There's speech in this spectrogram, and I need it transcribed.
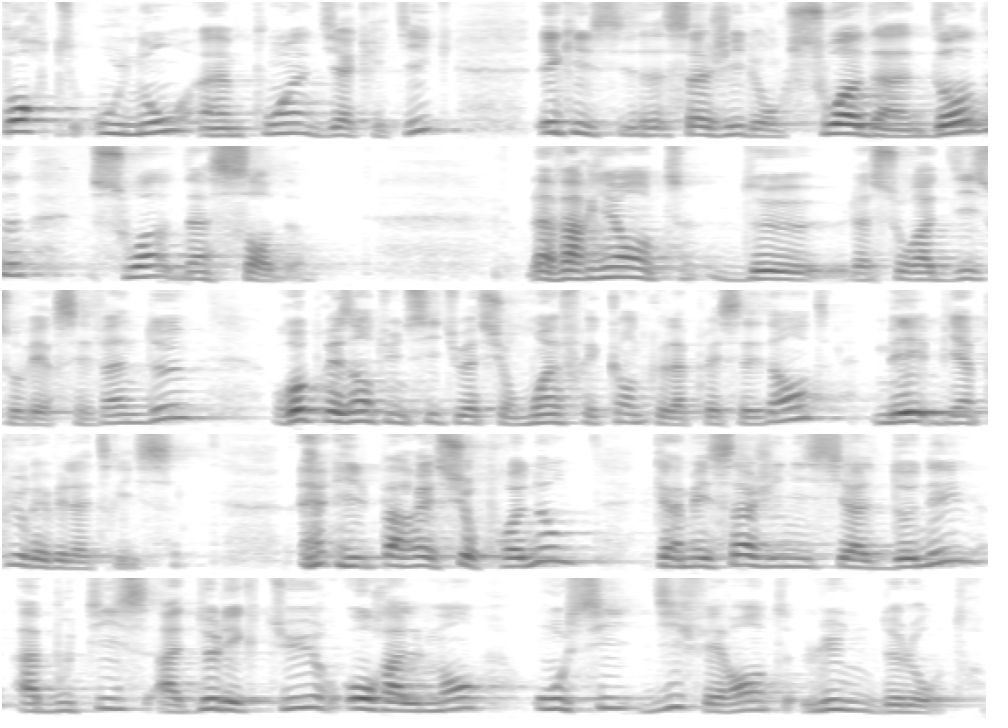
porte ou non un point diacritique et qu'il s'agit donc soit d'un dod, soit d'un sod. La variante de la sourate 10 au verset 22 représente une situation moins fréquente que la précédente, mais bien plus révélatrice. Il paraît surprenant qu'un message initial donné aboutisse à deux lectures oralement aussi différentes l'une de l'autre.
